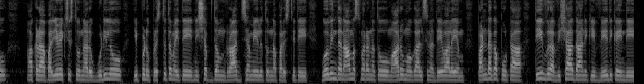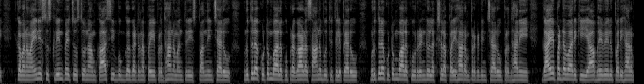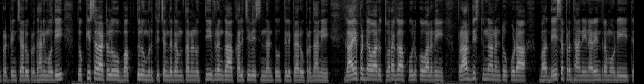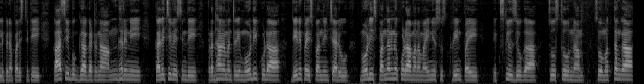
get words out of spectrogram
అక్కడ పర్యవేక్షిస్తున్నారు. గుడిలో ఇప్పుడు ప్రస్తుతమైతే నిశ్శబ్దం రాజ్యమేలుతున్న పరిస్థితి. గోవింద నామస్మరణతో మారుమోగాల్సిన దేవాలయం పండగ పూట తీవ్ర విషాదానికి వేదికైంది. ఇక మనం ఐన్యూస్ స్క్రీన్పై చూస్తున్నాం. కాశీ బుగ్గ ఘటనపై ప్రధానమంత్రి స్పందించారు. మృతుల కుటుంబాలకు ప్రగాఢ సానుభూతి తెలిపారు. మృతుల కుటుంబాలకు రెండు లక్షల పరిహారం ప్రకటించారు ప్రధాని. గాయపడ్డ వారికి యాభై వేలు పరిహారం ప్రకటించారు ప్రధాని మోదీ. తొక్కిసలాటలో భక్తులు మృతి చెందడం తనను తీవ్రంగా కలిచివేసిందంటూ తెలిపారు ప్రధాని. గాయపడ్డవారు త్వరగా కోలుకోవాలని ప్రార్థిస్తున్నానంటూ కూడా దేశ ప్రధాని నరేంద్ర మోడీ తెలిపిన పరిస్థితి కాశీబుగ్గ ఘటన అందరినీ కలిచివేసింది. ప్రధానమంత్రి మోడీ కూడా దీనిపై స్పందించారు. మోడీ స్పందనను కూడా మనం ఐన్యూస్ స్క్రీన్పై ఎక్స్క్లూజివ్గా చూస్తూ ఉన్నాం. సో మొత్తంగా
